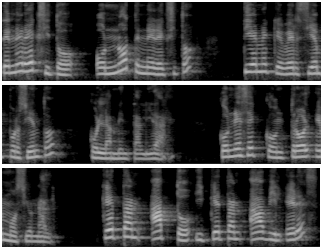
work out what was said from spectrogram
tener éxito o no tener éxito tiene que ver 100% con la mentalidad, con ese control emocional. ¿Qué tan apto y qué tan hábil eres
